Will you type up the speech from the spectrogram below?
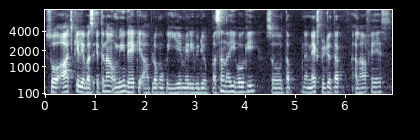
सो so, आज के लिए बस इतना उम्मीद है कि आप लोगों को ये मेरी वीडियो पसंद आई होगी। सो so, तब नेक्स्ट वीडियो तक अल्लाह हाफिज़।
